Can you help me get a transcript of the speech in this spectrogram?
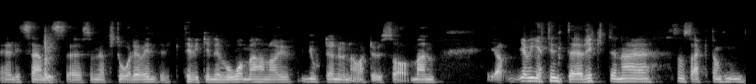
eh, licenser som jag förstår det. Jag vet inte till vilken nivå men han har ju gjort det nu när han varit i USA. Men jag, jag, vet inte. Ryktena, som sagt, de,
